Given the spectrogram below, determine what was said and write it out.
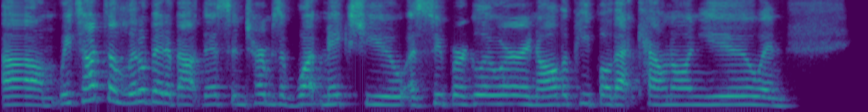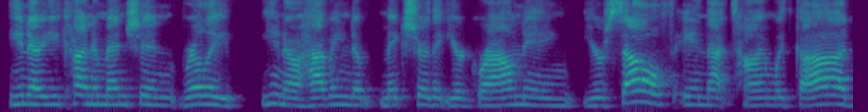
um, we talked a little bit about this in terms of what makes you a super gluer and all the people that count on you. And, you know, you kind of mentioned really, you know, having to make sure that you're grounding yourself in that time with God.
